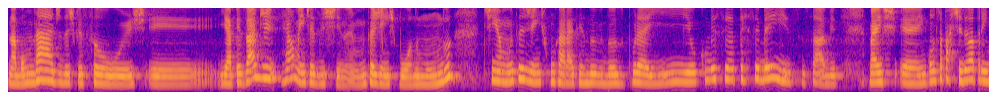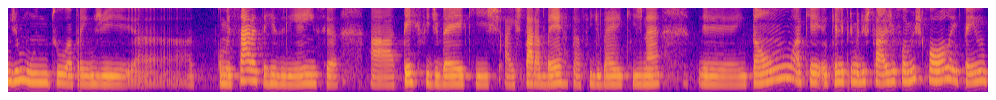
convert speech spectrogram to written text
na bondade das pessoas. E, e apesar de realmente existir, né, muita gente boa no mundo, tinha muita gente com caráter duvidoso por aí. E eu comecei a perceber isso, sabe? Mas é, em contrapartida, eu aprendi muito, aprendi a começar a ter resiliência, a ter feedbacks, a estar aberta a feedbacks, né? É, então, aquele primeiro estágio foi uma escola e tenho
